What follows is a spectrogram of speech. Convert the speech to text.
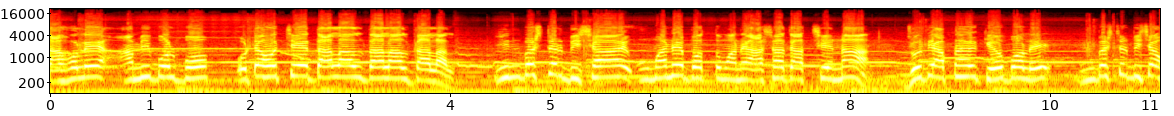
তাহলে আমি বলব ওটা হচ্ছে দালাল দালাল দালাল। ইনভেস্টর বিষয় উমানে বর্তমানে আসা যাচ্ছে না। যদি আপনাকে কেউ বলে ইনভেস্টর বিষয়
